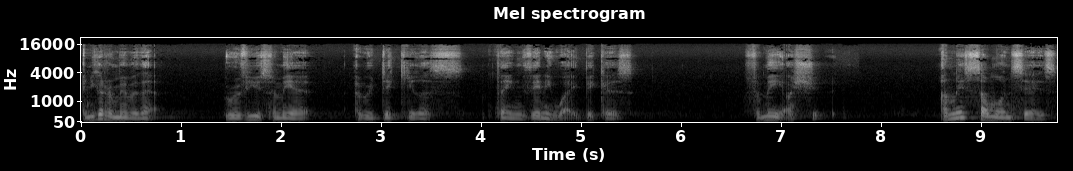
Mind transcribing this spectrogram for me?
And you've got to remember that reviews for me are, are ridiculous things anyway, because for me, I should, unless someone says,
